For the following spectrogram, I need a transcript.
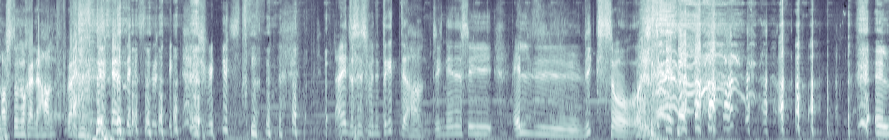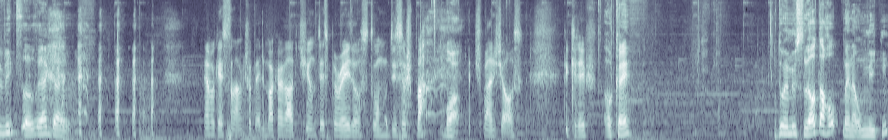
Hast du noch eine Hand frei? Nein, das ist meine dritte Hand. Ich nenne sie El Vixo. El Vixo, sehr geil. Wir haben gestern angeschaut, El Macaracci und Desperados. Drum dieser Spa Boah, spanische Ausbegriff. okay. Du, wir müssen lauter Hauptmänner umnieten.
